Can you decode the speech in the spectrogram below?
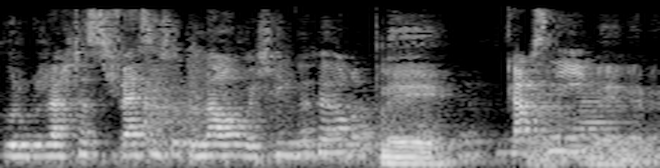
Wo du gedacht hast, ich weiß nicht so genau, wo ich hingehöre? Nee, Gab es nie? nee, nee, nee.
